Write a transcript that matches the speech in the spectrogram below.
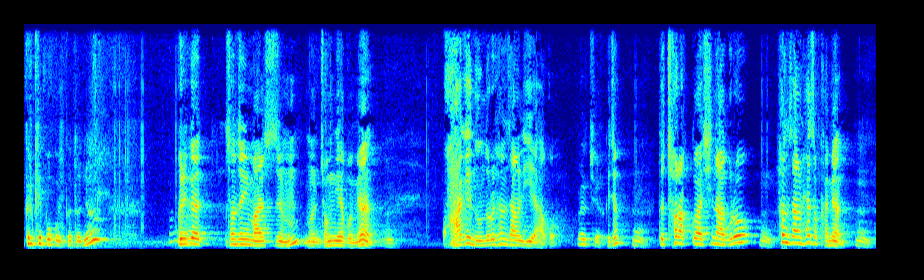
그렇게 보고 있거든요. 그러니까 어. 선생님 말씀을 음. 정리해 보면 음. 과학의 눈으로 현상을 이해하고 그렇죠. 그죠? 음. 또 철학과 신학으로 음. 현상을 해석하면 음.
